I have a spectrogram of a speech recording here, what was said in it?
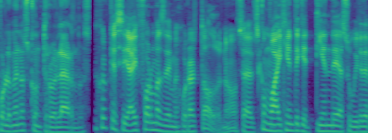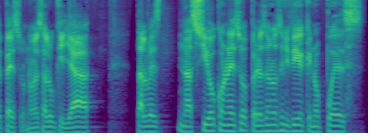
por lo menos controlarlos. Yo creo que sí, hay formas de mejorar todo, ¿no? O sea, es como hay gente que tiende a subir de peso, ¿no? Es algo que ya tal vez nació con eso, pero eso no significa que no puedes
